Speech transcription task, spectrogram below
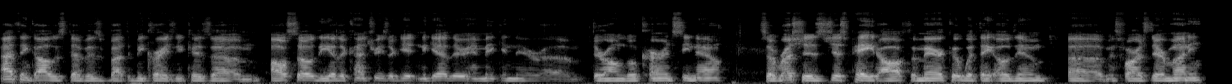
I think all this stuff is about to be crazy because um, also the other countries are getting together and making their um, their own little currency now. So Russia's just paid off America what they owe them um, as far as their money,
